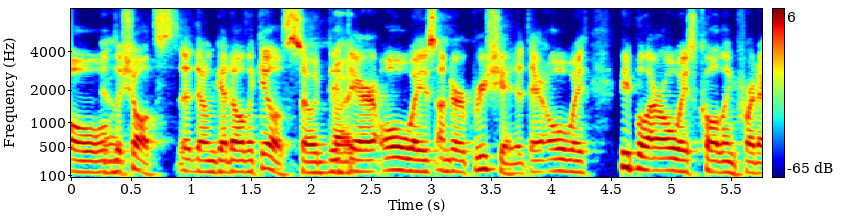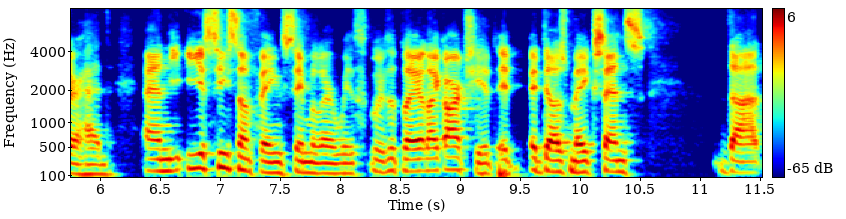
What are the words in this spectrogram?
all Yeah. the shots. They don't get all the kills. So Right. they're always underappreciated. They're always people are always calling for their head. And you see something similar with with a player like Archie. It it, it does make sense that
